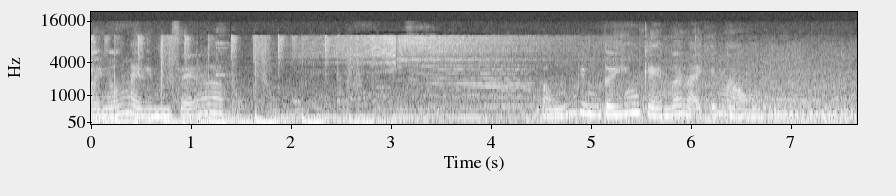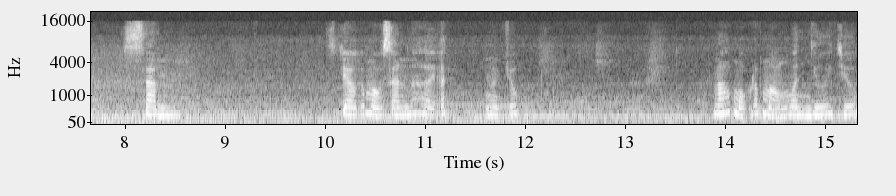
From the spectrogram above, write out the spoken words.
Rồi ngón này thì mình sẽ, ẩn kim tuyến kèm với lại cái màu xanh. Cho cái màu xanh nó hơi ít một chút. Lót một lớp mỏng bên dưới trước.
